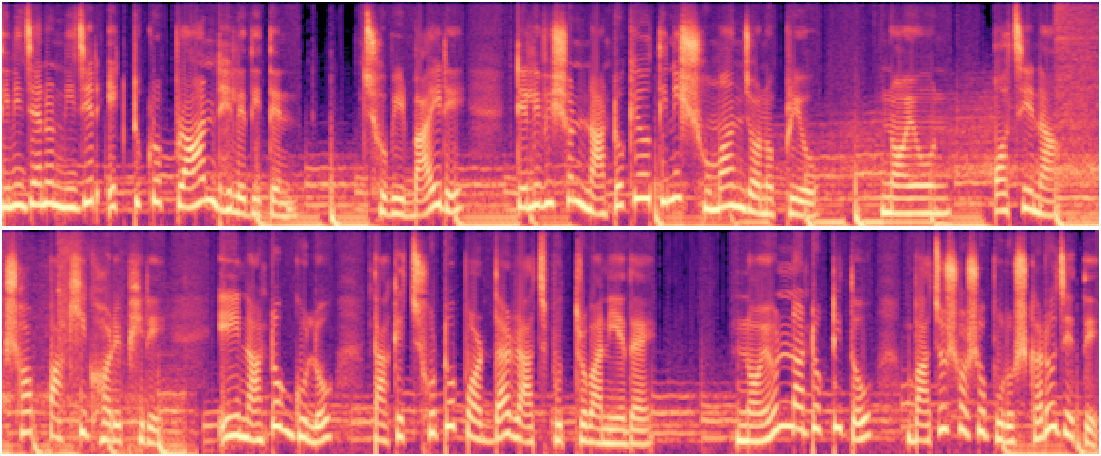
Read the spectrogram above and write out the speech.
তিনি যেন নিজের একটুকরো প্রাণ ঢেলে দিতেন। ছবির বাইরে টেলিভিশন নাটকেও তিনি সমান জনপ্রিয়। নয়ন, অচেনা সব পাখি ঘরে ফিরে। এই নাটকগুলো তাকে ছোট পর্দার রাজপুত্র বানিয়ে দেয়। নয়ন নাটকটি তো বাচসস পুরস্কারও জেতে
